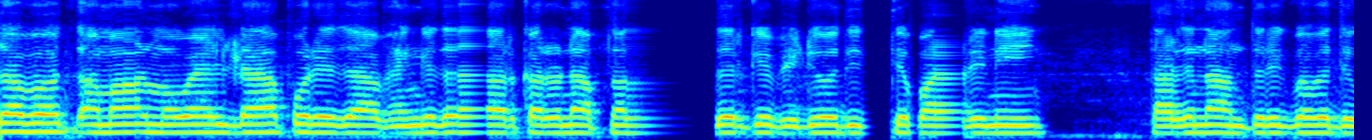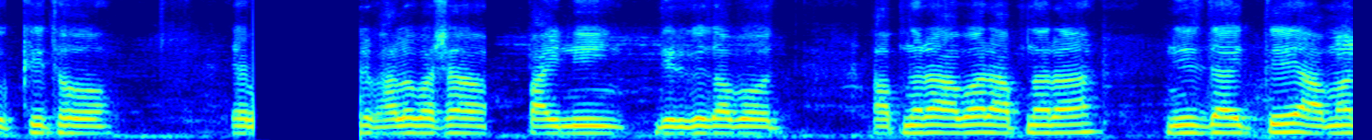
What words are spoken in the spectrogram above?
যাবৎ আমার মোবাইলটা পড়ে যা, ভেঙে যাওয়ার কারণে আপনাদেরকে ভিডিও দিতে পারিনি। তার জন্য আন্তরিকভাবে দুঃখিত ভালোবাসা পাইনি দীর্ঘ যাবৎ। আপনারা আবার আপনারা নিজ দায়িত্বে আমার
